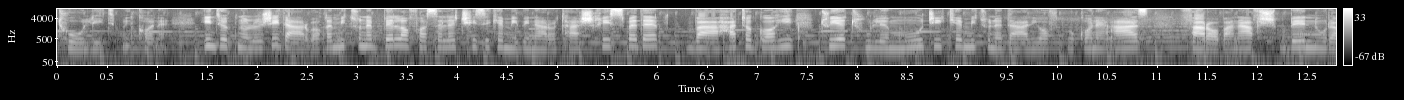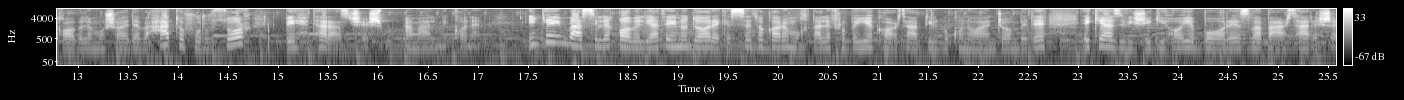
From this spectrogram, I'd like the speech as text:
تولید می‌کنه. این تکنولوژی در واقع می‌تونه بلافاصله چیزی که می‌بینه رو تشخیص بده و حتی گاهی توی طول موجی که می‌تونه دریافت بکنه از فرابنفش به نور قابل مشاهده و حتی فروسرخ بهتر از چشم عمل می‌کنه. اینکه این وسیله قابلیت اینو داره که سه تا کار مختلف رو به یک کار تبدیل بکنه و انجام بده یکی از ویژگی های بارز و برترشه.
